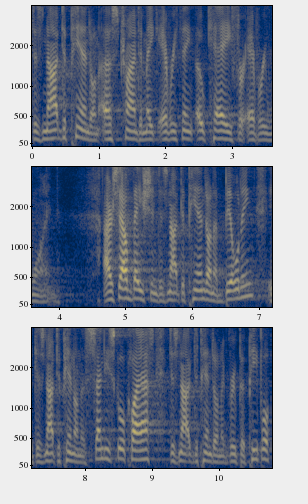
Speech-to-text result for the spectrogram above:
does not depend on us trying to make everything okay for everyone. Our salvation does not depend on a building. It does not depend on a Sunday school class. It does not depend on a group of people.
